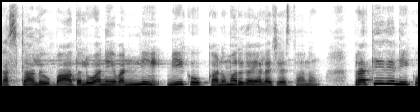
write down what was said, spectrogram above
కష్టాలు బాధలు అనేవన్నీ నీకు కనుమరుగయ్యేలా చేస్తాను. ప్రతిదీ నీకు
